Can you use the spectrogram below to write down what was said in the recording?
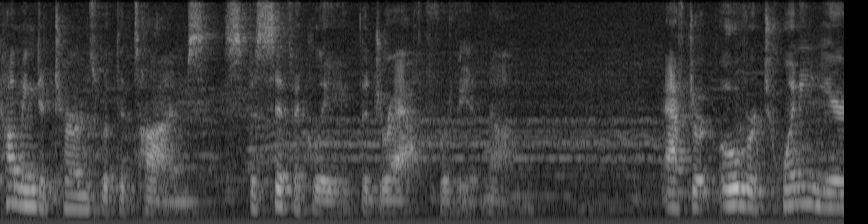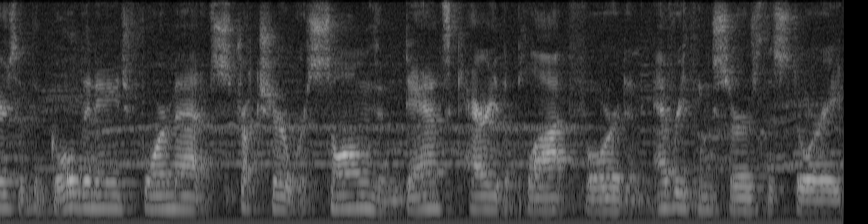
coming to terms with the times, specifically the draft for Vietnam. After over 20 years of the golden age format of structure where songs and dance carry the plot forward and everything serves the story,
